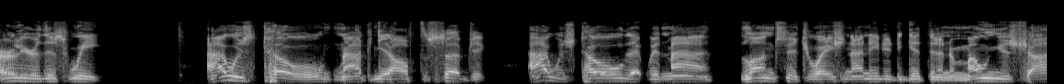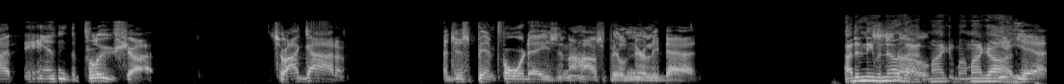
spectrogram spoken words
earlier this week. I was told, not to get off the subject, I was told that with my lung situation, I needed to get the pneumonia shot and the flu shot. So I got them. I just spent four days in the hospital, nearly died. I didn't even know So- that. My, my God. Yeah.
